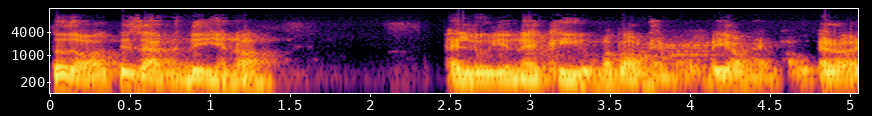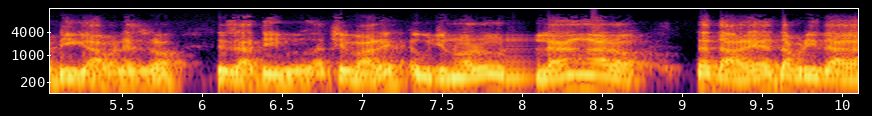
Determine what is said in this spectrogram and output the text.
သို့တော့သစ္စာမသိရင်တော့ အလူရင်းတဲ့ခီးကိုမပေါက်နိုင်ပါဘူးမရောက်နိုင်ပါဘူးအဲ့တော့အဓိကပါလဲဆိုတော့သစ္စာသိဖို့သာဖြစ်ပါတယ်အခုကျွန်တော်တို့လမ်းကတော့သက်တာတဲ့တပရိသက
